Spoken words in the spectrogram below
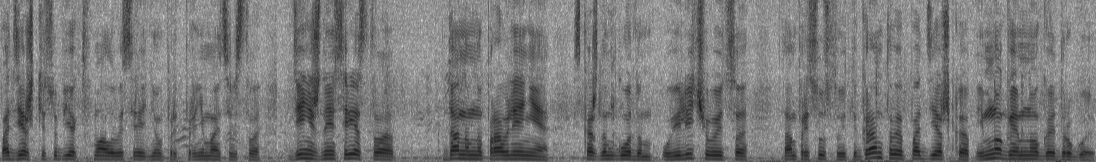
поддержки субъектов малого и среднего предпринимательства. Денежные средства в данном направлении с каждым годом увеличиваются. Там присутствует и грантовая поддержка, и многое-многое другое.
